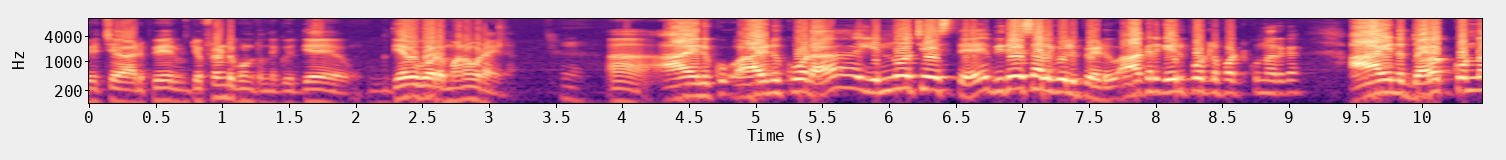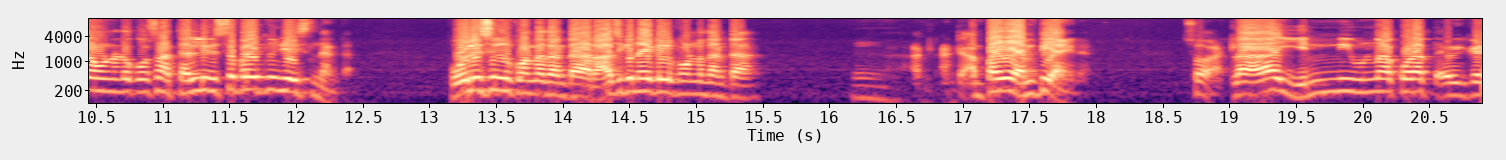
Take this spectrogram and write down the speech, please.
వచ్చి ఆడి పేరు డిఫరెంట్గా ఉంటుంది. దే దేవగౌడ మనవడు ఆయన. Hmm. ఆయనకు ఆయన కూడా ఎన్నో చేస్తే విదేశాలకు వెళ్ళిపోయాడు. ఆఖరికి ఎయిర్పోర్ట్లో పట్టుకున్నారుగా. ఆయన దొరకకుండా ఉండడం కోసం ఆ తల్లి విశ్వ ప్రయత్నం చేసిందంట. పోలీసులను కొన్నదంట రాజకీయ నాయకులను కొన్నదంట. అట్- అంటే పైగా ఎంపీ ఆయన. సో అట్లా ఎన్ని ఉన్నా కూడా ఇక్కడ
